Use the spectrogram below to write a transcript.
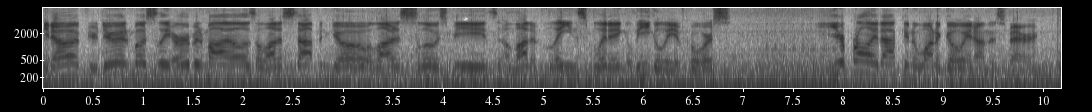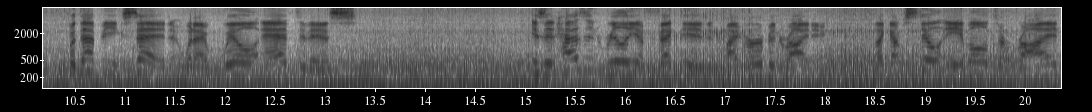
you know, if you're doing mostly urban miles, a lot of stop and go, a lot of slow speeds, a lot of lane splitting, legally of course, you're probably not going to want to go in on this fairing. But that being said, what I will add to this is it hasn't really affected my urban riding. Like I'm still able to ride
